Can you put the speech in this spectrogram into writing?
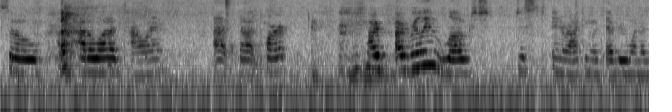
So I had a lot of talent at that part. I, I really loved just interacting with every one of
